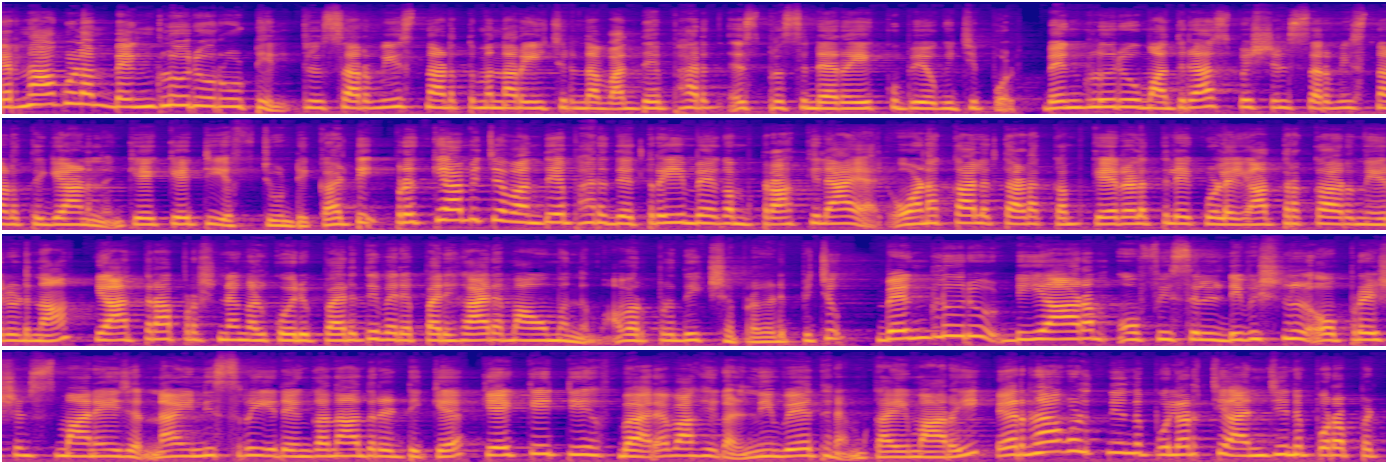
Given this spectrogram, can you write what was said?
എറണാകുളം ബംഗളൂരു റൂട്ടിൽ സർവീസ് നടത്തുമെന്ന് അറിയിച്ചിരുന്ന വന്ദേഭാരത് എക്സ്പ്രസിന്റെ റേക്ക് ഉപയോഗിച്ചിപ്പോൾ ബംഗളൂരു മധുര സ്പെഷ്യൽ സർവീസ് നടത്തുകയാണെന്ന് കെ കെ ടി എഫ് ചൂണ്ടിക്കാട്ടി. പ്രഖ്യാപിച്ച വന്ദേഭാരത് എത്രയും വേഗം ട്രാക്കിലായാൽ ഓണക്കാലത്തടക്കം കേരളത്തിലേക്കുള്ള യാത്രക്കാർ നേരിടുന്ന യാത്രാ പ്രശ്നങ്ങൾക്ക് ഒരു പരിധിവരെ പരിഹാരമാവുമെന്നും അവർ പ്രതീക്ഷ പ്രകടിപ്പിച്ചു. ബംഗളൂരു ഡി ആർ എം ഓഫീസിൽ divisional operations manager Nainisree Ranganath റെഡ്ഡിക്ക് കെ കെ ടി എഫ് ഭാരവാഹികൾ നിവേദനം കൈമാറി. എറണാകുളത്ത് നിന്ന് പുലർച്ചെ അഞ്ചിന് പുറപ്പെട്ട്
